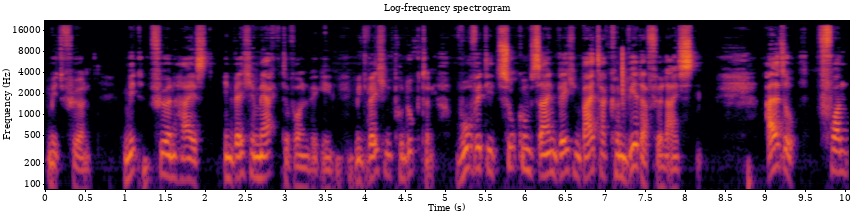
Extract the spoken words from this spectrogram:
mitführen. Mitführen heißt, in welche Märkte wollen wir gehen? Mit welchen Produkten? Wo wird die Zukunft sein? Welchen Beitrag können wir dafür leisten? Also von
